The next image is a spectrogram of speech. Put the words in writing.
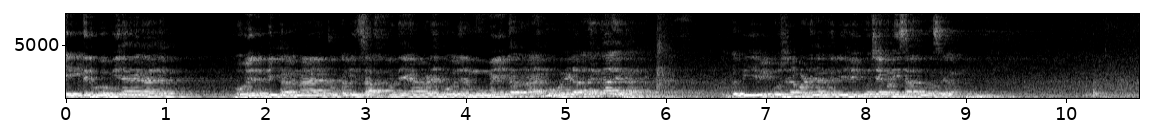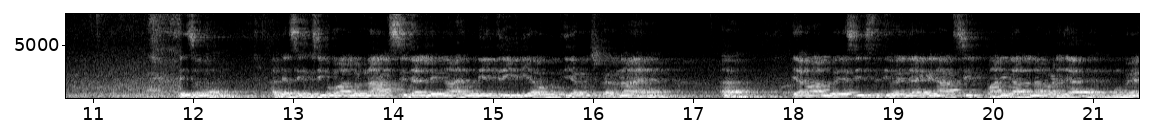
एक दिन वो भी आएगा जब भोजन भी करना है तो कभी शास्त्र में देखना पड़े, भोजन मुँह में ही करना है, मुँह में डालना है कहाँ लिखा है कभी ये भी पूछना पड़ जाता है ये भी पूछे बड़ी साधुओं से। नहीं समझ अब जैसे किसी को मान लो नाक से जल लेना है नेत्री क्रिया होती है कुछ करना है, हा? या मान लो ऐसी स्थिति बन जाए कि नाक से पानी डालना पड़ जाए, मुँह में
